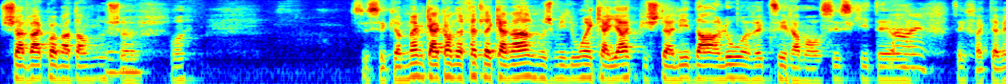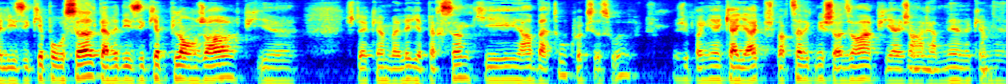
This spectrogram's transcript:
je savais à quoi m'attendre, je ouais. Sais, c'est comme même quand on a fait le canal, moi je m'ai loué un kayak puis je suis allé dans l'eau avec, tu sais, ramasser ce qui était, Ah ouais. tu sais, fait que t'avais les équipes au sol, t'avais des équipes plongeurs, puis euh, j'étais comme, ben là, il y a personne qui est en bateau ou quoi que ce soit. J'ai pogné un kayak, puis je suis parti avec mes chaudières, puis euh, j'en ramenais, là, comme... euh,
